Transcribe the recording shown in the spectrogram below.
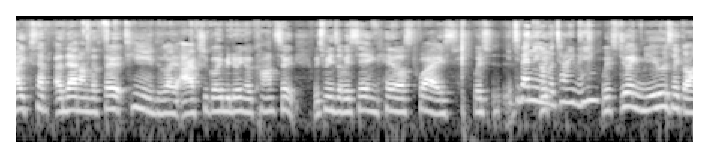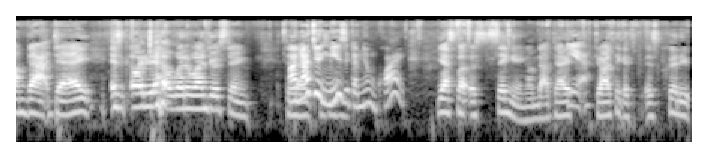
I accept. And then on the thirteenth, we're actually going to be doing a concert, which means I'll be singing carols twice. Which Depending on the timing. which doing music on that day is going to be a little interesting. Did I'm I- not doing music, I'm doing choir. Yes, but uh, singing on that day. Yeah. Do I think it's it's pretty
